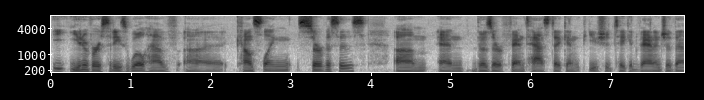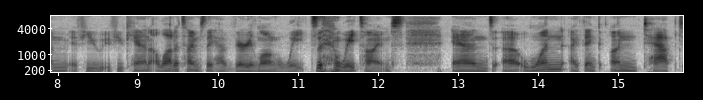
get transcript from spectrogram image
universities will have uh, counseling services, um, and those are fantastic, and you should take advantage of them if you if you can. A lot of times they have very long wait wait times, and uh, one I think untapped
